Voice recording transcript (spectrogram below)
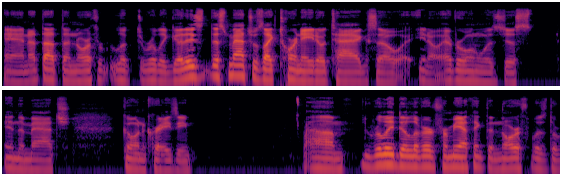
And I thought the North looked really good. This, this match was like tornado tag, so you know everyone was just in the match going crazy. Um, really delivered for me. I think the North was the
